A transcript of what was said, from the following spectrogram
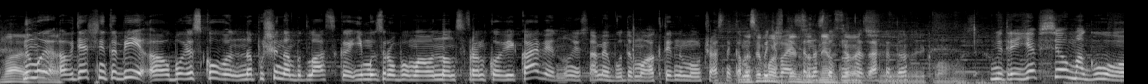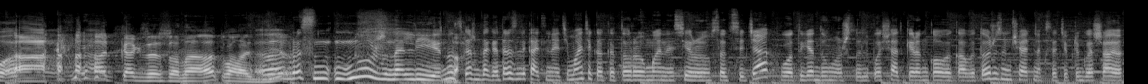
знаю. Ну, ми знаю. вдячні тобі. Е, Обов'язково напиши нам, будь ласка, і ми зробимо анонс франковій каві. Ну і самі будемо активними учасниками. Ну, ты можешь день Сподіваюся, за днем наступного сделать заходу. э, рекламу. если Дмитрий, я все могу. А, вот как же ж она, вот Э, молодец. Просто н- нужно ли? Ну, скажем так, это развлекательная тематика, которую мы анонсируем в соцсетях. Вот я думаю, что для площадки Ранковой кавы тоже замечательно. Кстати, приглашаю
